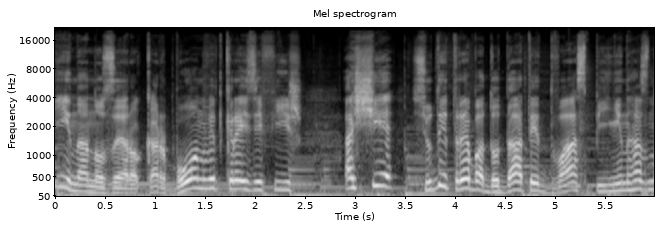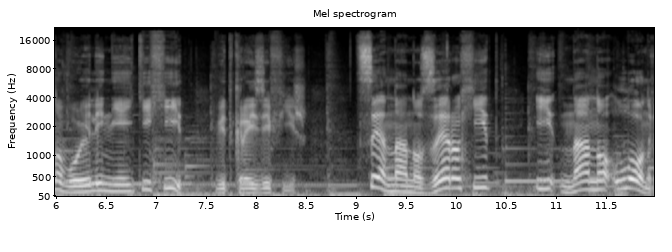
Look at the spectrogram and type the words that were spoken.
і Nano Zero Carbon від Crazy Fish, А ще сюди треба додати два спінінга з нової лінійки Hit від Crazy Fish. Це Nano Zero Hit і Nano Long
